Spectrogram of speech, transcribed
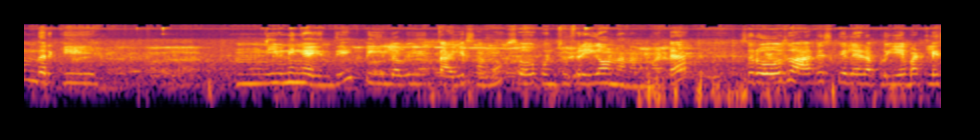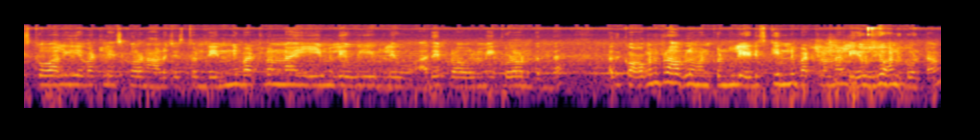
అందరికీ మ్, ఈవినింగ్ అయింది టీలు అవి తాగేసాము. సో కొంచెం ఫ్రీగా ఉన్నాను అనమాట సో రోజు ఆఫీస్కి వెళ్ళేటప్పుడు ఏ బట్టలు వేసుకోవాలి ఏ బట్టలు వేసుకోవాలని ఆలోచిస్తుంటే ఎన్ని బట్టలు ఉన్నాయి ఏమి లేవు ఏమి లేవు. అదే ప్రాబ్లం మీకు కూడా ఉంటుందా? అది కామన్ ప్రాబ్లం అనుకుంటాం. లేడీస్కి ఎన్ని బట్టలు ఉన్నా లేవు లేవు అనుకుంటాం.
